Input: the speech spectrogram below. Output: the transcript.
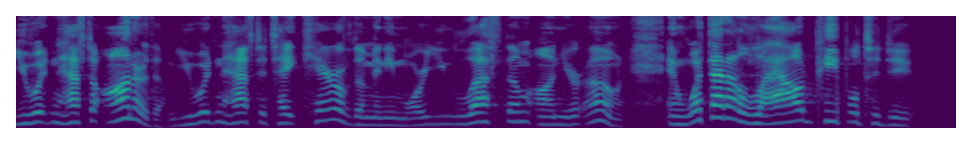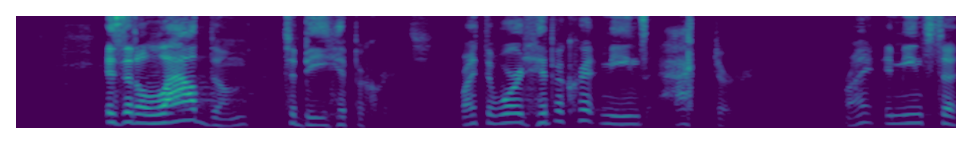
You wouldn't have to honor them. You wouldn't have to take care of them anymore. You left them on your own. And what that allowed people to do is it allowed them to be hypocrites, right? The word hypocrite means actor, right? It means to,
